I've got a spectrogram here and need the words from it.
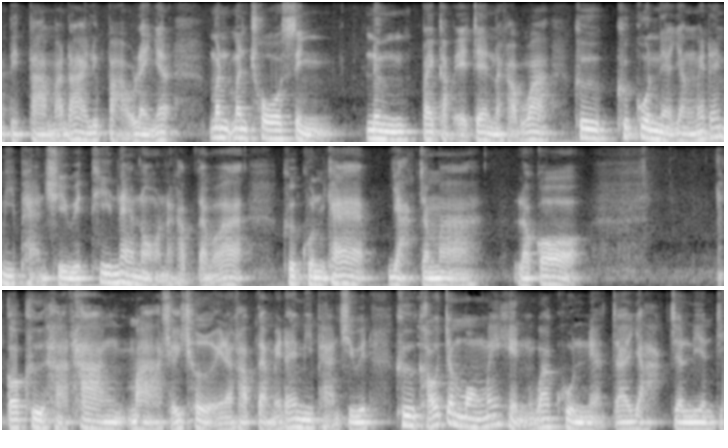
นติดตามมาได้หรือเปล่าอะไรเงี้ย มันมันโชว์สิ่งหนึ่งไปกับเอเจนต์นะครับว่าคือคือคุณเนี่ยยังไม่ได้มีแผนชีวิตที่แน่นอนนะครับ แต่ว่าคือคุณแค่อยากจะมาแล้วก็ ก็คือหาทางมาเฉยๆนะครับ แต่ไม่ได้มีแผนชีวิต คือเขาจะมองไม่เห็นว่าคุณเนี่ยจะอยากจะเรียนจ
